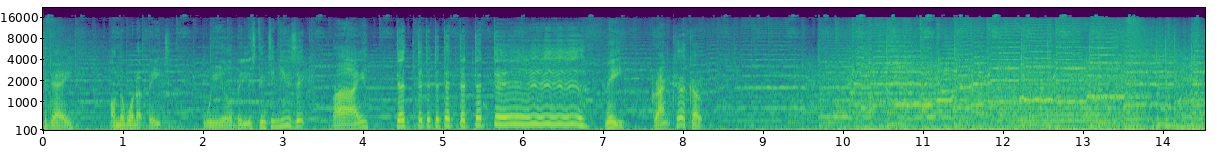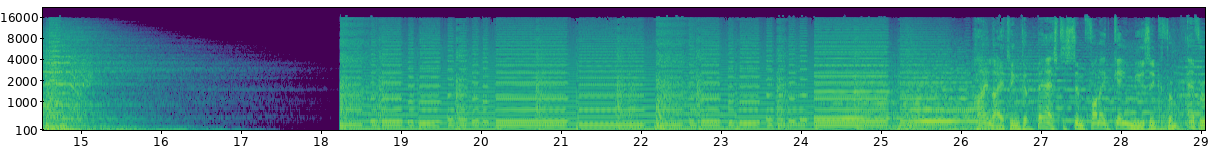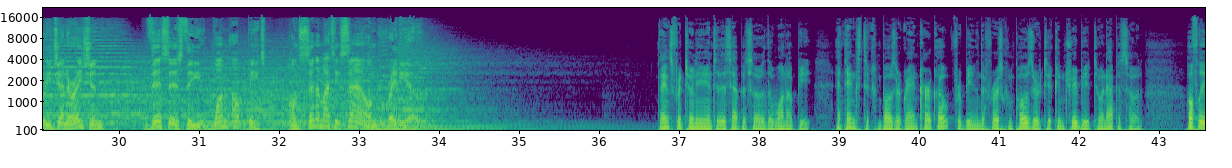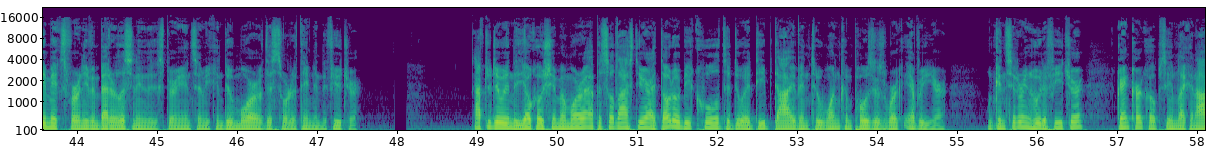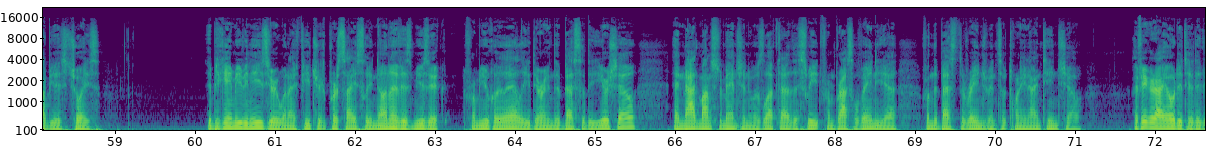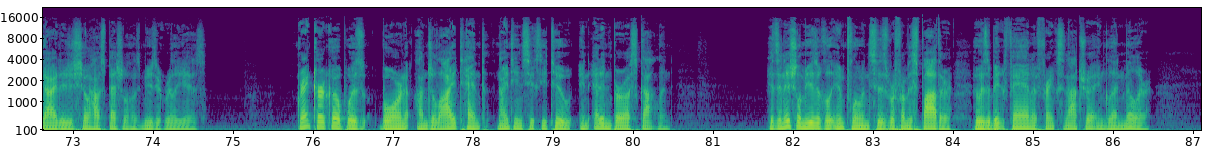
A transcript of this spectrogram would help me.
Today, on the One Upbeat, we'll be listening to music by me, Grant Kirkhope. Highlighting the best symphonic game music from every generation, this is the One Upbeat on Cinematic Sound Radio. Thanks for tuning into this episode of the One Upbeat, and thanks to composer Grant Kirkhope for being the first composer to contribute to an episode. Hopefully, it makes for an even better listening experience, and we can do more of this sort of thing in the future. After doing the Yoko Shimomura episode last year, I thought it would be cool to do a deep dive into one composer's work every year. When considering who to feature, Grant Kirkhope seemed like an obvious choice. It became even easier when I featured precisely none of his music from Yooka-Laylee during the Best of the Year show and Mad Monster Mansion was left out of the suite from Brassylvania from the Best Arrangements of 2019 show. I figured I owed it to the guy to just show how special his music really is. Grant Kirkhope was born on July 10, 1962, in Edinburgh, Scotland. His initial musical influences were from his father, who was a big fan of Frank Sinatra and Glenn Miller.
